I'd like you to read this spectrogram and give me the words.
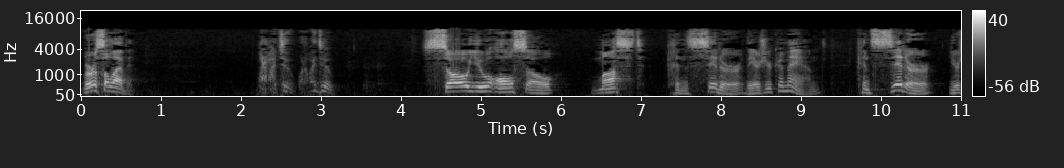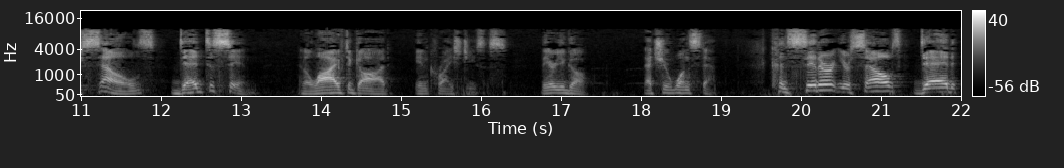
verse 11. What do I do? What do I do? So you also must consider, there's your command, consider yourselves dead to sin and alive to God in Christ Jesus. There you go. That's your one step. Consider yourselves dead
